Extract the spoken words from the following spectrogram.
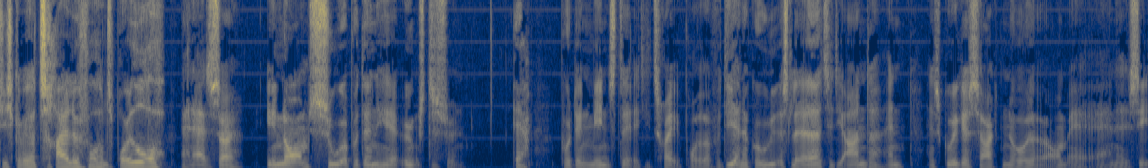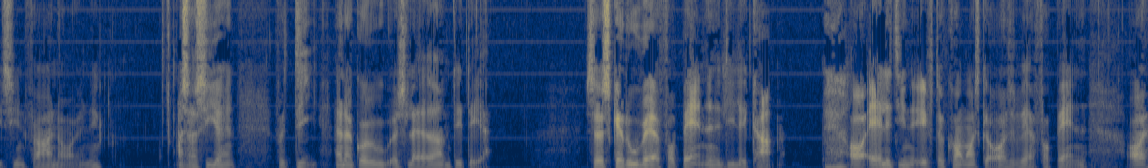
De skal være trælle for hans brødre. Han er altså enormt sur på den her yngste søn. Ja. På den mindste af de tre brødre, fordi han er gået ud og sladret til de andre. Han, han skulle ikke have sagt noget om, at, at han havde set sin far nøgen. Ikke? Og så siger han, fordi han er gået ud og sladret om det der, så skal du være forbandet, lille kam. Ja. Og alle dine efterkommere skal også være forbandet. Og,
